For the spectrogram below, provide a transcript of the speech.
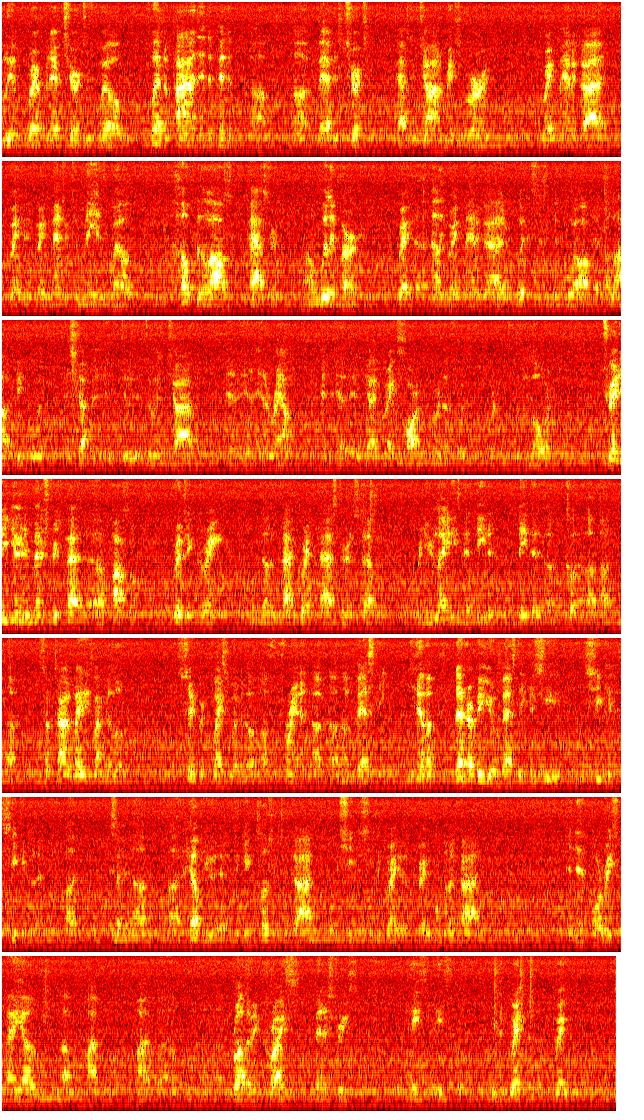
believe prayer for that church as well. Pleasant Pine Independent um, uh, Baptist Church, Pastor John Richburg, great man of God, great great mentor to me as well. Hope for the Lost Pastor uh, Willie Burke, great, another great man of God, witnesses before all, a lot of people and stuff and, and through, through his job and, and, and around and, and, and, got a great heart for the, for, for, for the Lord. Trinity Unity Ministries uh, Apostle Bridget Green, another great pastor and stuff for you ladies that need a, need a, a, a, a sometimes ladies like a little secret place with a, a friend, a, a, a bestie. You know, let her be your bestie because she she can she can uh, to, uh, uh, help you to get closer to God. She she's a great great woman of God. And then Maurice Mayo, uh, my my uh, brother in Christ Ministries. He's he's he's a great great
